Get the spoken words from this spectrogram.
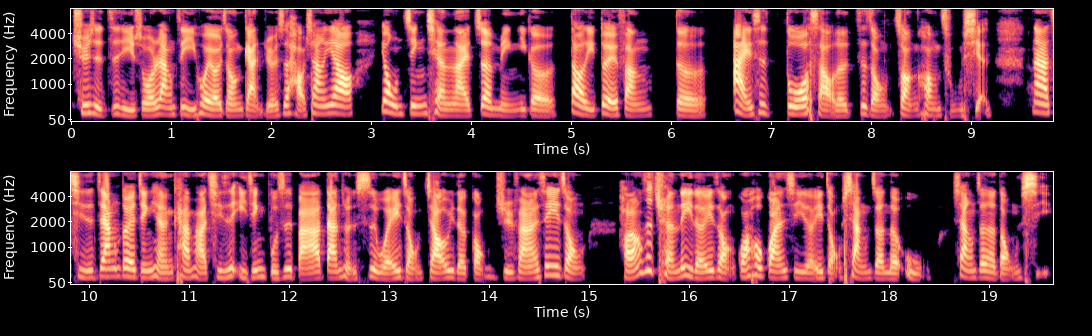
驱使自己说，让自己会有一种感觉是好像要用金钱来证明一个到底对方的。爱是多少的这种状况出现，那其实这样对金钱的看法，其实已经不是把它单纯视为一种交易的工具，反而是一种好像是权力的一种关系关系的一种象征的物、象征的东西。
